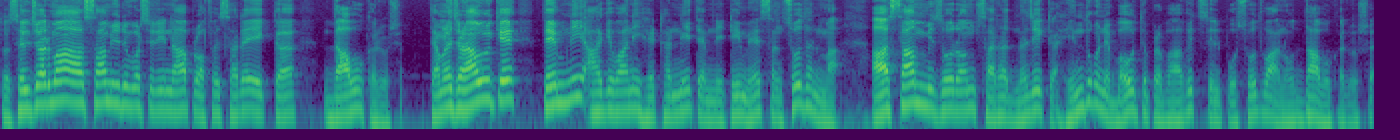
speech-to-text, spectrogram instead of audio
તો સિલચરમાં આસામ યુનિવર્સિટીના પ્રોફેસરે એક દાવો કર્યો છે. તેમણે જણાવ્યું કે તેમની આગેવાની હેઠળની તેમની ટીમે સંશોધનમાં આસામ, મિઝોરમ, સરહદ નજીક હિન્દુ અને બૌદ્ધ પ્રભાવિત શિલ્પો શોધવાનો દાવો કર્યો છે.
